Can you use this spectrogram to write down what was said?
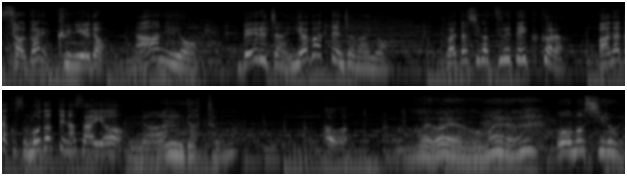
下がれ国枝。何よ。ベルちゃん嫌がってんじゃないの。私が連れて行くから。あなたこそ戻ってなさいよ。なんだと？おいおいお前ら。面白い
